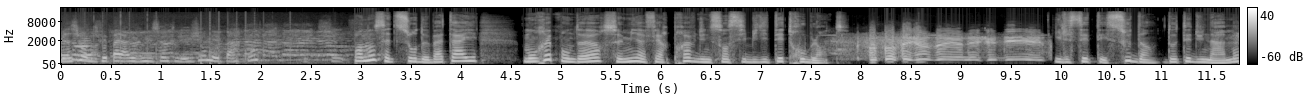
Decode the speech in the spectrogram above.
bien sûr, on ne fait pas la révolution tous les jours, mais par contre... c'est- Pendant cette sourde bataille, mon répondeur se mit à faire preuve d'une sensibilité troublante. Il s'était soudain doté d'une âme.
